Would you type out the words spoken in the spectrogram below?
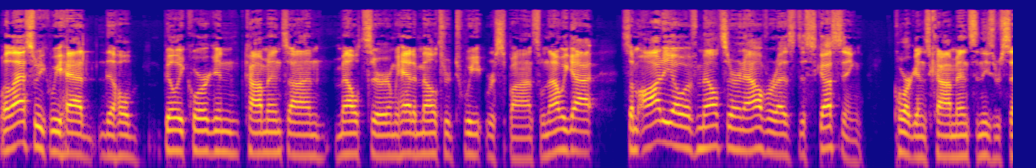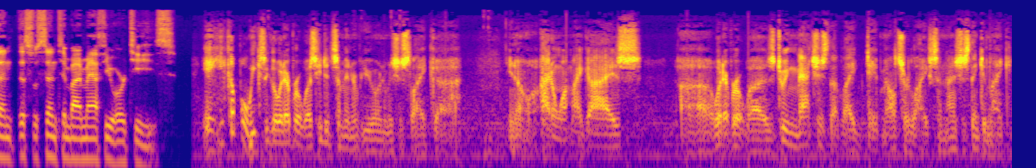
Well, last week we had the whole Billy Corgan comments on Meltzer, and we had a Meltzer tweet response. Well, now we got some audio of Meltzer and Alvarez discussing Corgan's comments, and these were sent. This was sent in by Matthew Ortiz. Yeah, he, a couple weeks ago, whatever it was, he did some interview and it was just like, uh, you know, I don't want my guys, uh, whatever it was, doing matches that like Dave Meltzer likes. And I was just thinking, like,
